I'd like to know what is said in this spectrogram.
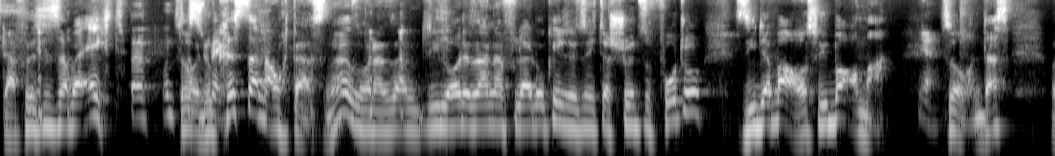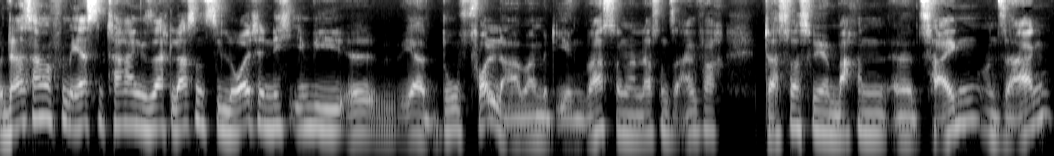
Dafür ist es aber echt. so, du kriegst dann auch das. Ne? So, dann, die Leute sagen dann vielleicht, okay, das ist nicht das schönste Foto, sieht aber aus wie bei Oma. Ja. So, und das, und das haben wir vom ersten Tag an gesagt, lass uns die Leute nicht irgendwie äh, ja, doof voll labern mit irgendwas, sondern lass uns einfach das, was wir machen, äh, zeigen und sagen.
